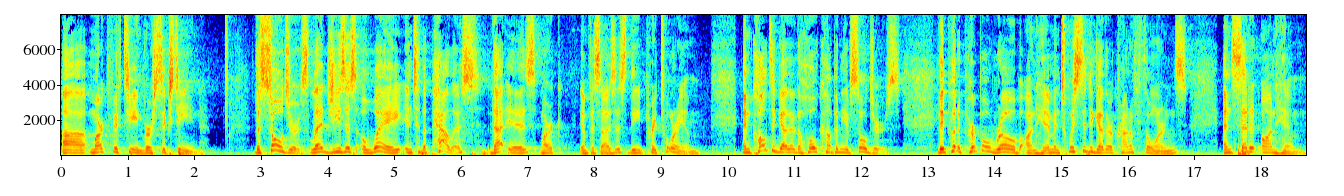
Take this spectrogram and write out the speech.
Uh, Mark 15, verse 16. The soldiers led Jesus away into the palace, that is, Mark emphasizes, the praetorium, and called together the whole company of soldiers. They put a purple robe on him and twisted together a crown of thorns and set it on him.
